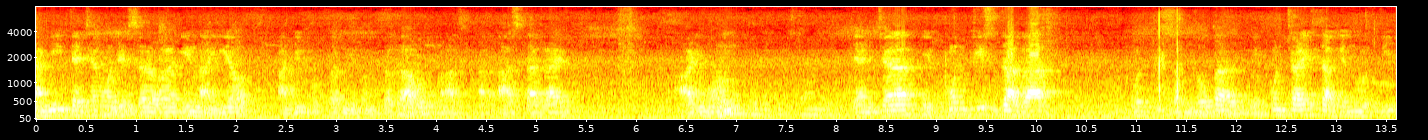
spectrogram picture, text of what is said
आम्ही त्याच्यामध्ये सहभागी नाही आहोत. आम्ही फक्त निमंत्रक आहोत. आज आज ताग आहे. आणि म्हणून त्यांच्या एकोणतीस जागावरती समझोता एकोणचाळीस जागेंवरती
